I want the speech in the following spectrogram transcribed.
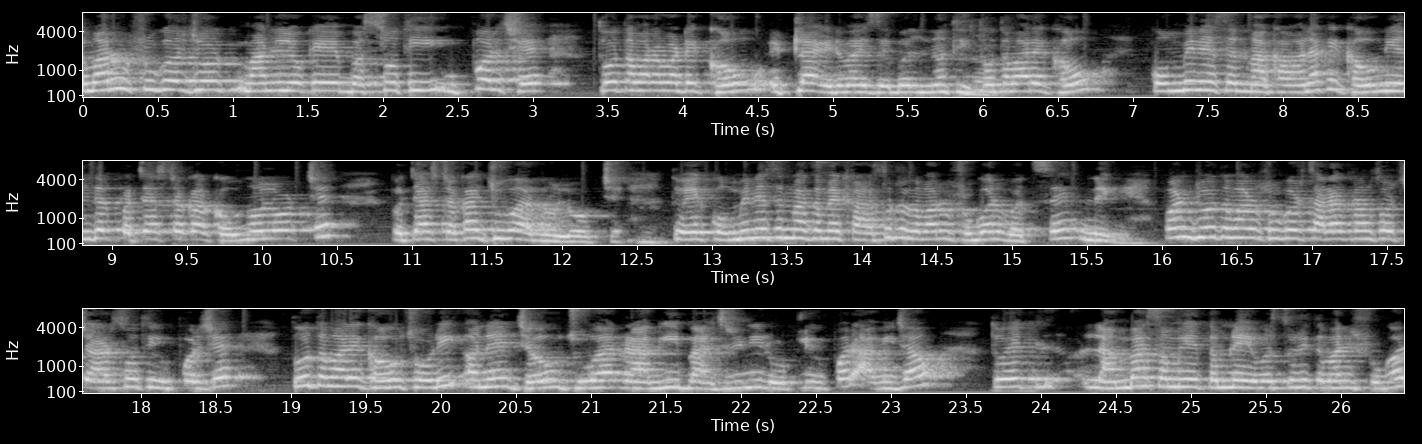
તમારું શુગર જો માની લો કે બસો થી ઉપર છે, તો તમારા માટે ઘઉં એટલા એડવાઇઝેબલ નથી. તો તમારે ઘઉં કોમ્બિનેશનમાં ખાવાના કે ઘઉંની અંદર પચાસ ટકા ઘઉંનો લોટ છે, પચાસ ટકા જુવારનો લોટ છે. તો એ કોમ્બિનેશનમાં તમે ખાશો તો તમારું શુગર વધશે નહીં. પણ જો તમારું શુગર સાડા ત્રણસો ચારસોથી ઉપર છે, તો તમારે ઘઉં છોડી અને જવ, જુવાર, રાગી, બાજરીની રોટલી ઉપર આવી જાઓ. તો એ લાંબા સમયે તમને એ વસ્તુની તમારી શુગર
